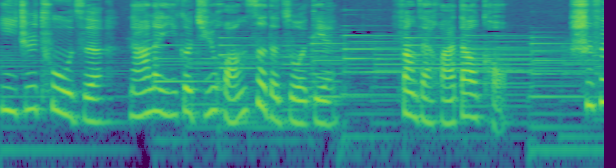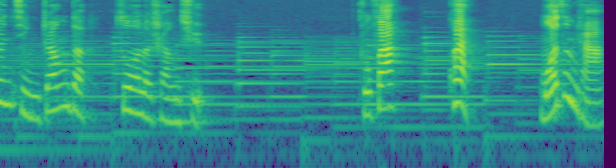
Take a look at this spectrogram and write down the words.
一只兔子拿了一个橘黄色的坐垫，放在滑道口，十分紧张地坐了上去。出发，快！磨蹭啥？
